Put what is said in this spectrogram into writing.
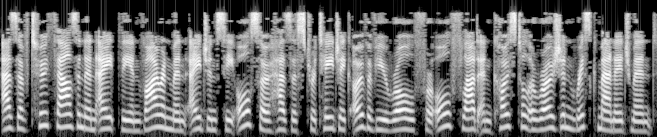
As of 2008 the Environment Agency also has a strategic overview role for all flood and coastal erosion risk management.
